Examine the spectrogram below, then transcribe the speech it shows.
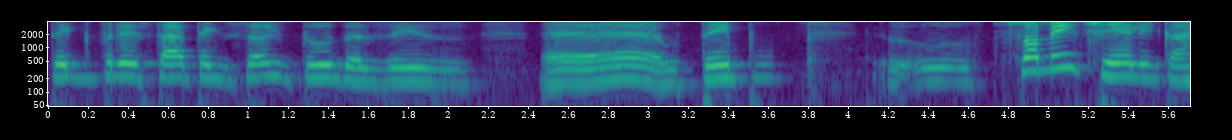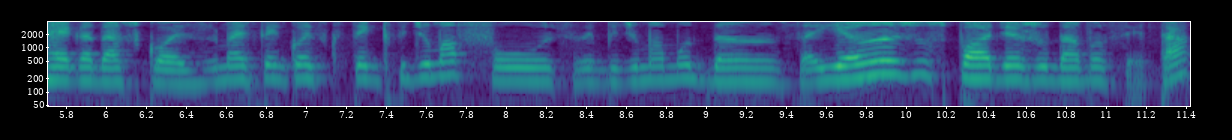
Tem que prestar atenção em tudo, às vezes. É, o tempo. O- somente ele encarrega das coisas, mas tem coisas que tem que pedir uma força, tem que pedir uma mudança. E anjos pode ajudar você, tá?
